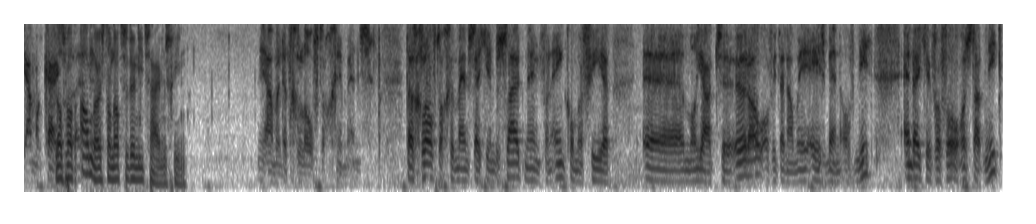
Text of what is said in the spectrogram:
Ja, maar kijk, dat is wat anders dan dat ze er niet zijn misschien. Ja, maar dat gelooft toch geen mens? Dat gelooft toch geen mens dat je een besluit neemt van 1,4 eh, miljard euro, of je het er nou mee eens bent of niet, en dat je vervolgens dat niet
